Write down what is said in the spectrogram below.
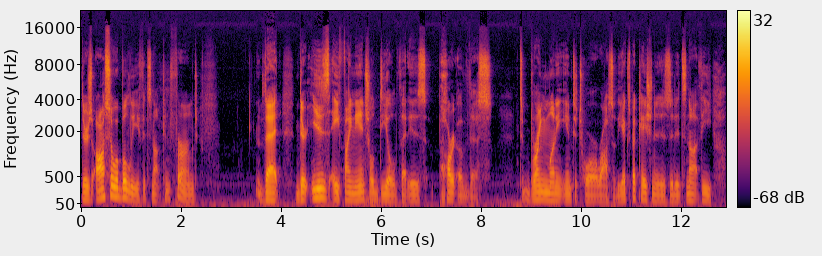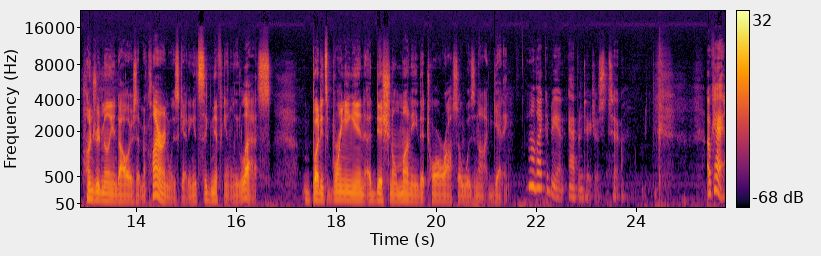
There's also a belief, it's not confirmed, that there is a financial deal that is part of this to bring money into Toro Rosso. The expectation is that it's not the $100 million that McLaren was getting, it's significantly less, but it's bringing in additional money that Toro Rosso was not getting. Well, that could be an advantageous too. Okay,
